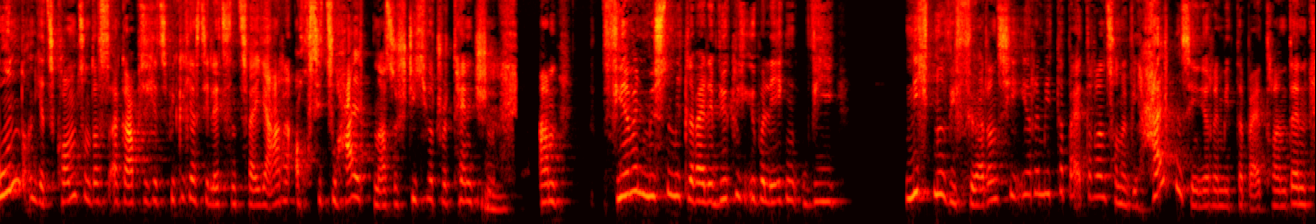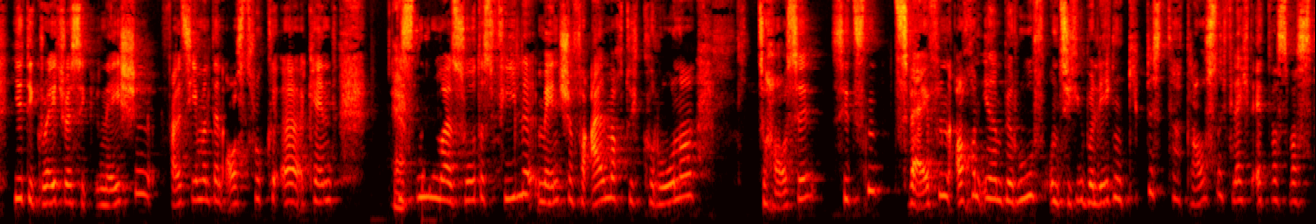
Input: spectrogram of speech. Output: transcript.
und, und jetzt kommt's, und das ergab sich jetzt wirklich erst die letzten zwei Jahre, auch sie zu halten, also Stichwort Retention. Mhm. Ähm, Firmen müssen mittlerweile wirklich überlegen, wie nicht nur, wie fördern sie ihre Mitarbeiterinnen, sondern wie halten sie ihre Mitarbeiterinnen. Denn hier die Great Resignation, falls jemand den Ausdruck äh, kennt, ja. ist nun mal so, dass viele Menschen, vor allem auch durch Corona, zu Hause sitzen, zweifeln auch an ihrem Beruf und sich überlegen, gibt es da draußen vielleicht etwas, was,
